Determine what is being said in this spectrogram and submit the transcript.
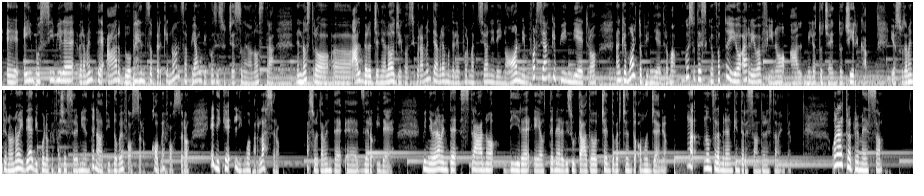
è, impossibile, veramente arduo penso, perché non sappiamo che cosa è successo nostra, nel nostro uh, albero genealogico. Sicuramente avremo delle informazioni dei nonni, forse anche più indietro, anche molto più indietro, ma questo test che ho fatto io arriva fino al 1800 circa. Io assolutamente non ho idea di quello che facessero i miei antenati, dove fossero, come fossero e di che lingua parlassero assolutamente eh, zero idee. Quindi è veramente strano dire e ottenere risultato 100% omogeneo, ma non sarebbe neanche interessante onestamente. Un'altra premessa.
